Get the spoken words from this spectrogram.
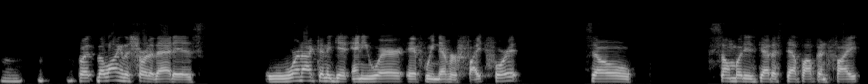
but the long and the short of that is we're not going to get anywhere if we never fight for it. So somebody's got to step up and fight.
